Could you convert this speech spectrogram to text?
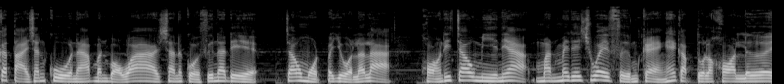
กระต่ายชั้นครูนะมันบอกว่าชานโกซึนาเดะเจ้าหมดประโยชน์แล้วล่ะ ของที่เจ้ามีเนี่ยมันไม่ได้ช่วยเสริมแกร่งให้กับตัวละครเลย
